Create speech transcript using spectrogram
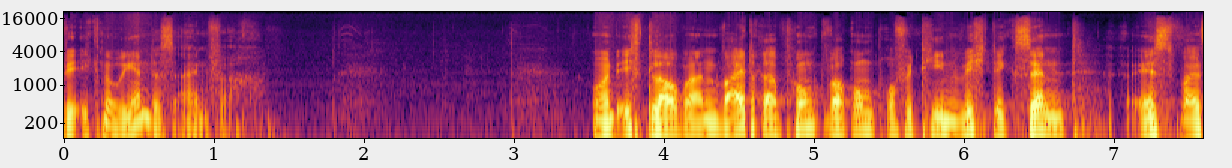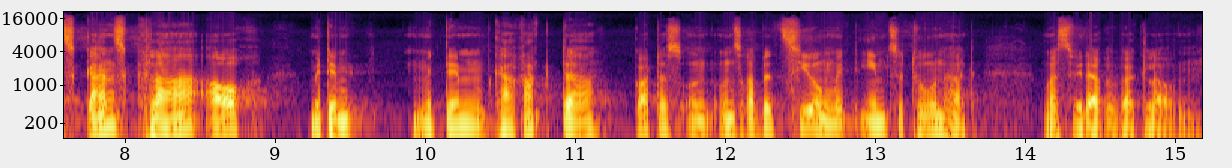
wir ignorieren das einfach. Und ich glaube, ein weiterer Punkt, warum Prophetien wichtig sind, ist, weil es ganz klar auch mit dem, mit dem Charakter Gottes und unserer Beziehung mit ihm zu tun hat was wir darüber glauben.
